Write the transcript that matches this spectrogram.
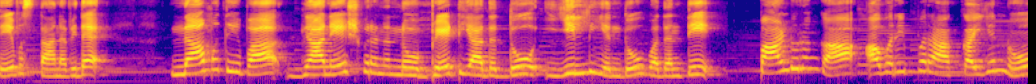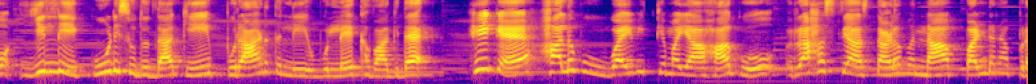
ದೇವಸ್ಥಾನವಿದೆ. ನಾಮದೇವ ಜ್ಞಾನೇಶ್ವರನನ್ನು ಭೇಟಿಯಾದದ್ದು ಇಲ್ಲಿ ಎಂದು ವದಂತಿ. ಪಾಂಡುರಂಗ ಅವರಿಬ್ಬರ ಕೈಯನ್ನು ಇಲ್ಲಿ ಕೂಡಿಸುವುದಾಗಿ ಪುರಾಣದಲ್ಲಿ ಉಲ್ಲೇಖವಾಗಿದೆ. ಹೀಗೆ ಹಲವು ವೈವಿಧ್ಯಮಯ ಹಾಗೂ ರಹಸ್ಯ ಸ್ಥಳವನ್ನ ಪಂಡರಪುರ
